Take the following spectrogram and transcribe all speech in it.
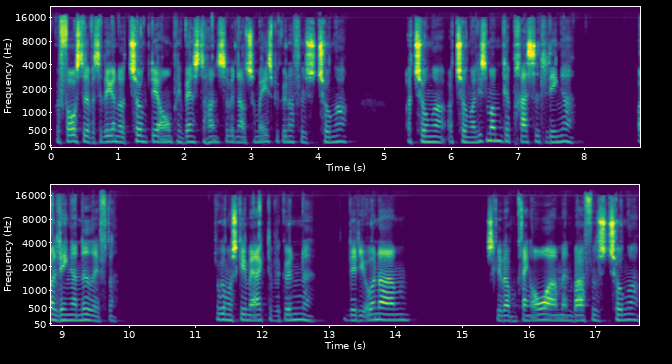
Du kan forestille dig, at hvis der ligger noget tungt derovre på din venstre hånd, så vil den automatisk begynde at føles tungere og tungere og tungere, ligesom om den bliver presset længere og længere ned efter. Du kan måske mærke det begyndende lidt i underarmen, måske lidt op omkring overarmen, men bare føles tungere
